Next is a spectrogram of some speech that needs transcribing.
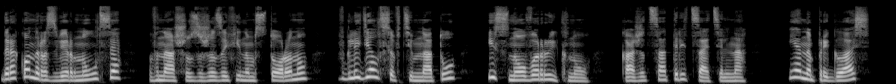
Дракон развернулся в нашу с Жозефином сторону, вгляделся в темноту и снова рыкнул, кажется, отрицательно. Я напряглась,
